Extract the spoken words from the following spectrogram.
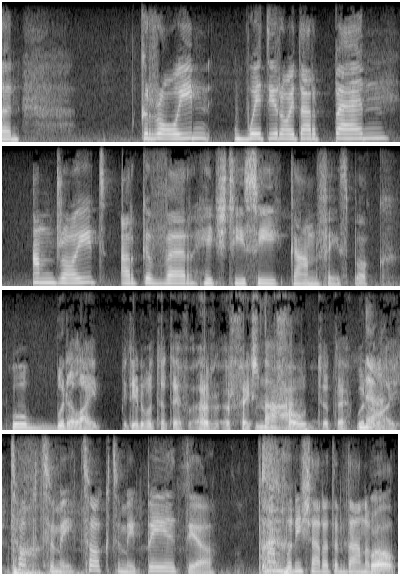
yn groen wedi roed ar ben Android ar gyfer HTC gan Facebook. Ww, bwyd y lain. Be di'n fod fo? Yr, yr Facebook Na. phone dydef? Na, talk to me, talk to me, be ydi o? Pam bod ni'n siarad amdano fo? Wel,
